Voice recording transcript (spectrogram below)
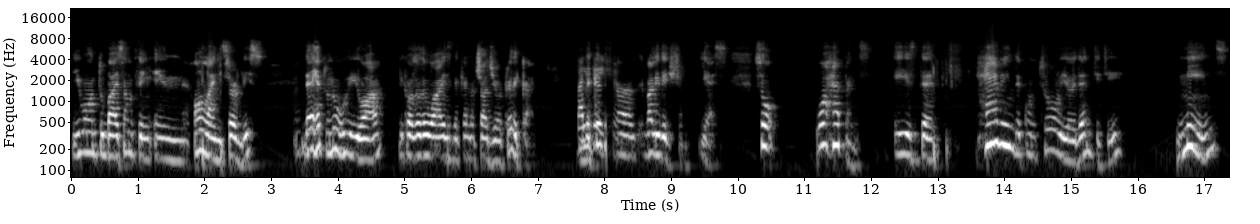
you want to buy something in online service, mm-hmm. they have to know who you are because otherwise they cannot charge your credit card. Validation. Credit card, validation, yes. So what happens is that having the control of your identity means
